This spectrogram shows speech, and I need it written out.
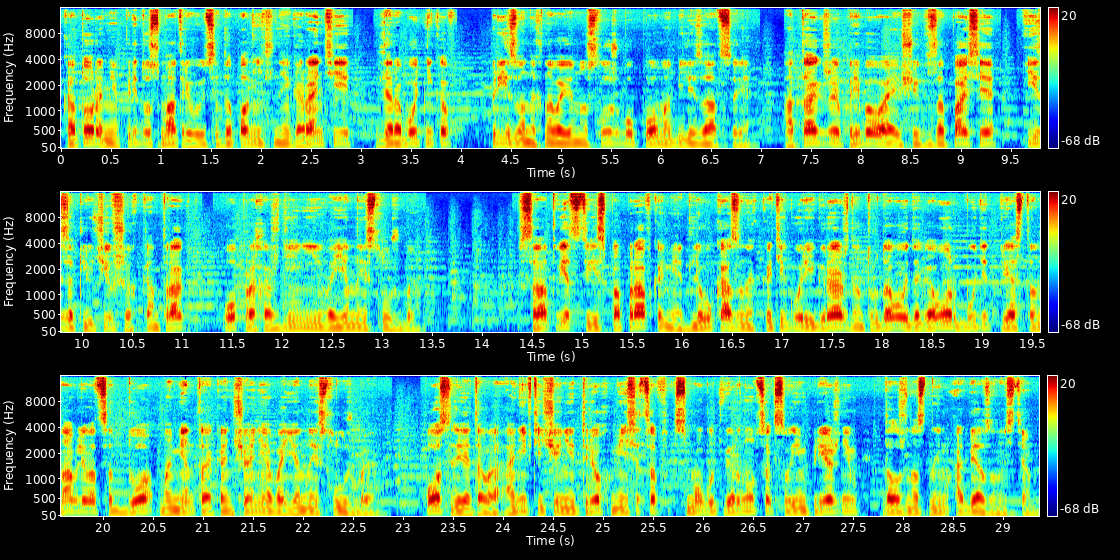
которыми предусматриваются дополнительные гарантии для работников призванных на военную службу по мобилизации, а также пребывающих в запасе и заключивших контракт о прохождении военной службы. В соответствии с поправками для указанных категорий граждан трудовой договор будет приостанавливаться до момента окончания военной службы. После этого они в течение трех месяцев смогут вернуться к своим прежним должностным обязанностям.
